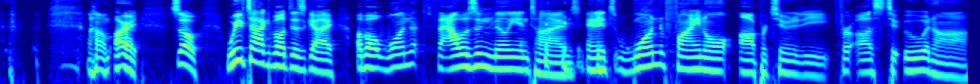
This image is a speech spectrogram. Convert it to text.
um, all right. So we've talked about this guy about 1,000 million times, and it's one final opportunity for us to ooh and ah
